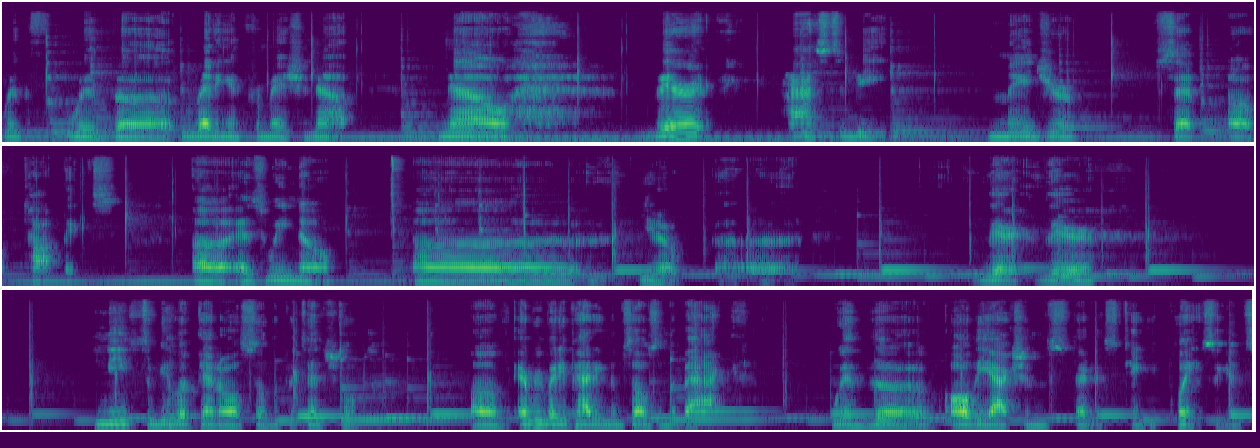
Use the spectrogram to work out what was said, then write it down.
with with uh, letting information out. Now there has to be major set of topics, uh, as we know. you know, there there needs to be looked at also the potential of everybody patting themselves in the back with uh, all the actions that is taking place against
